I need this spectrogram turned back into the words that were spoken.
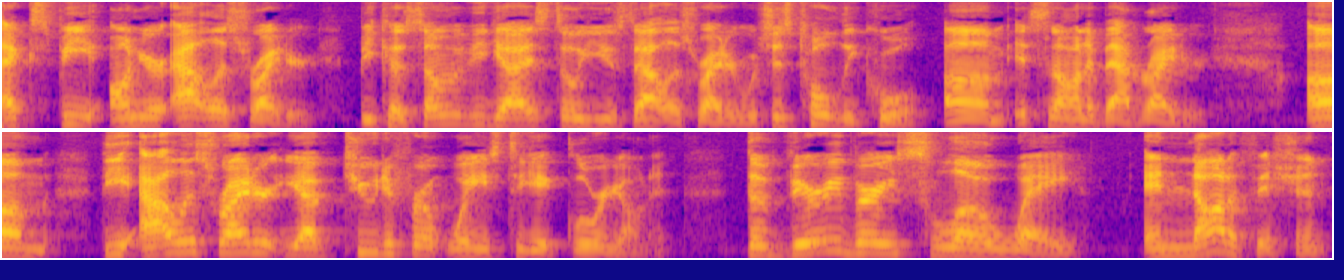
XP on your Atlas Rider? Because some of you guys still use Atlas Rider, which is totally cool. Um, it's not a bad rider. Um, the Atlas Rider, you have two different ways to get glory on it. The very, very slow way, and not efficient,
